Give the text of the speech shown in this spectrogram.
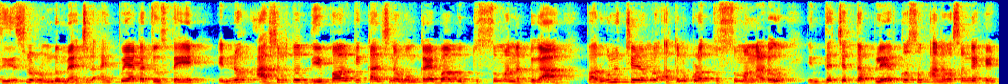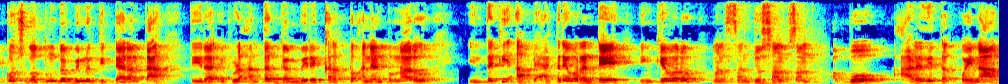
సిరీస్లో రెండు మ్యాచ్లు అయిపోయాక చూస్తే ఎన్నో ఆశలతో దీపావళికి కాల్చిన వంకాయ బాంబు తుస్సుమన్నట్టుగా పరుగులు చేయడంలో అతను కూడా తుస్సుమన్నాడు. ఇంత చెత్త ప్లేయర్ కోసం అనవసరంగా హెడ్ కోచ్ గౌతమ్ గంభీర్ను తిట్టారంతా తీరా ఇప్పుడు అంత గంభీరే కరెక్ట్ అని అంటున్నారు. ఇంతకీ ఆ బ్యాటర్ ఎవరంటే? ఇంకెవరు? మన సంజు సామ్సన్. అబ్బో ఆడేది తక్కువైనా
